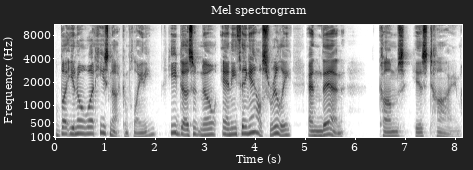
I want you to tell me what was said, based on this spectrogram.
But you know what? He's not complaining. He doesn't know anything else, really. And then comes his time,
